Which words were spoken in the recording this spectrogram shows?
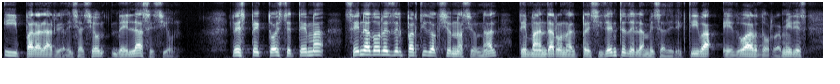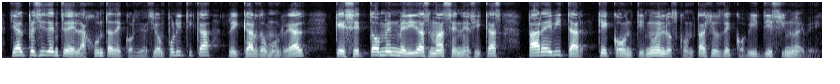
y para la realización de la sesión. Respecto a este tema, senadores del Partido Acción Nacional demandaron al presidente de la mesa directiva, Eduardo Ramírez, y al presidente de la Junta de Coordinación Política, Ricardo Monreal, que se tomen medidas más enérgicas para evitar que continúen los contagios de COVID-19.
